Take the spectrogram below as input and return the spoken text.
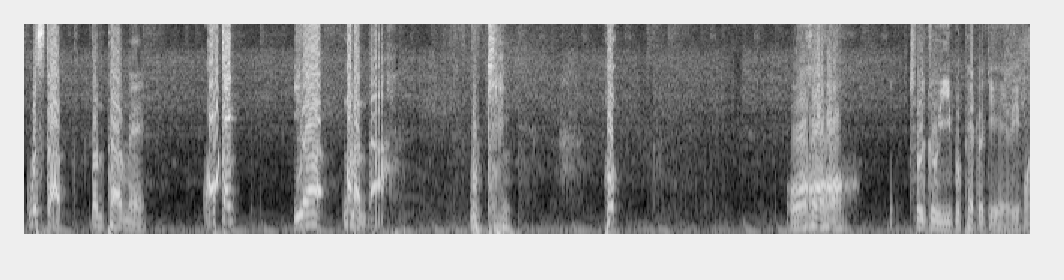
오스탑! 넌 다음에! 이라 말한다. 오케이. 헉! 오호! 조조 2부 패러디에요, 이건.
